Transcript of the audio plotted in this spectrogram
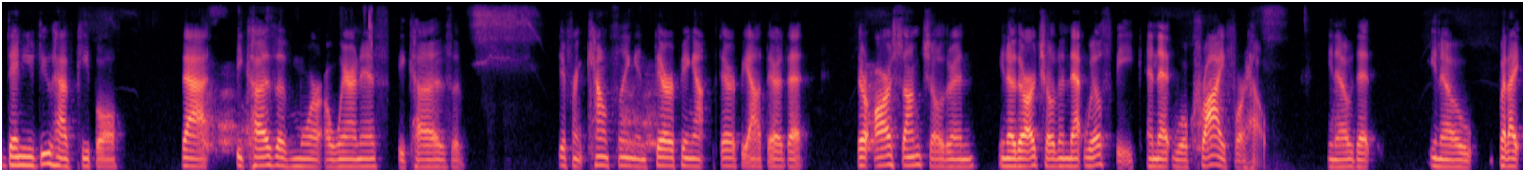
then you do have people that because of more awareness, because of different counseling and therapy out, therapy out there, that there are some children, you know, there are children that will speak and that will cry for help you know, that, you know, but I,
